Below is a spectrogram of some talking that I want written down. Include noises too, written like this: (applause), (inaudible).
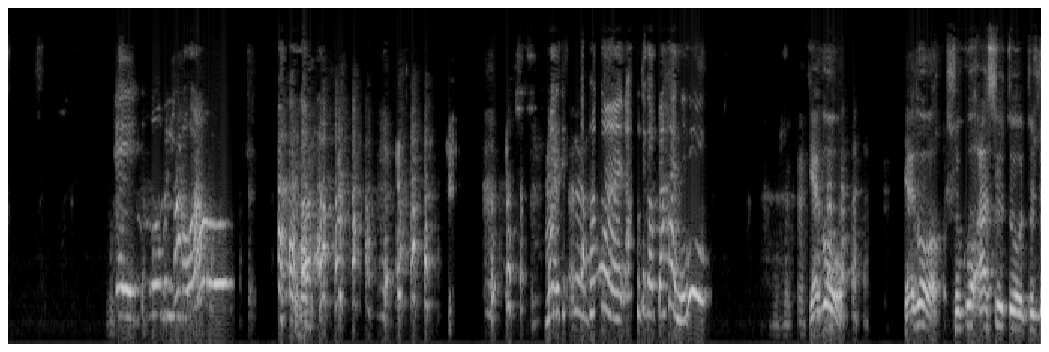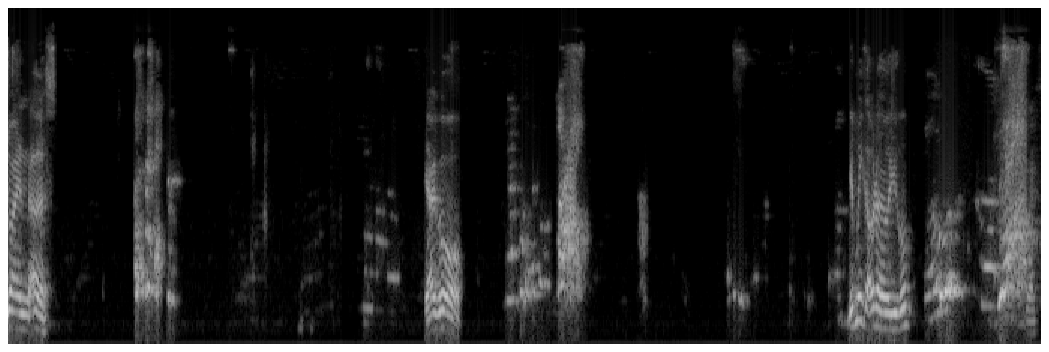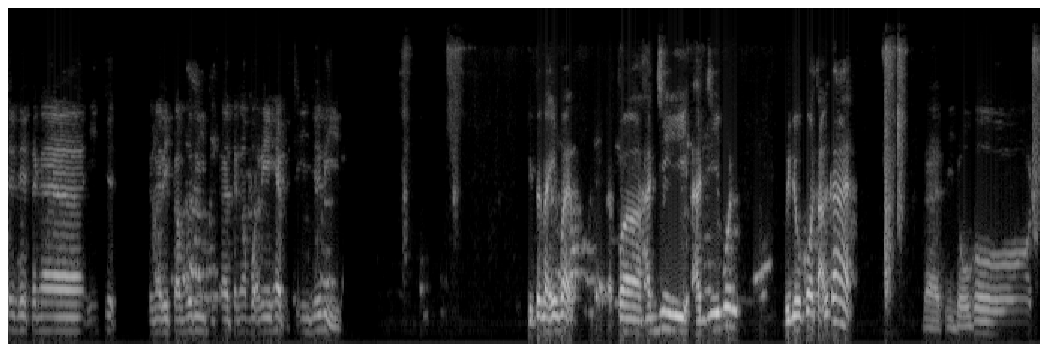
Eh, kau beli power. (laughs) Mak dia cakap sangat. Aku cakap perlahan je ni. Tiago, Tiago, Suku ask you to to join us. Tiago, dia main kat mana bagi kau? Rasa dia tengah injured, tengah recovery, uh, tengah buat rehab injury. Kita nak invite apa Haji, Haji pun video call tak angkat. Dah tidur kot.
